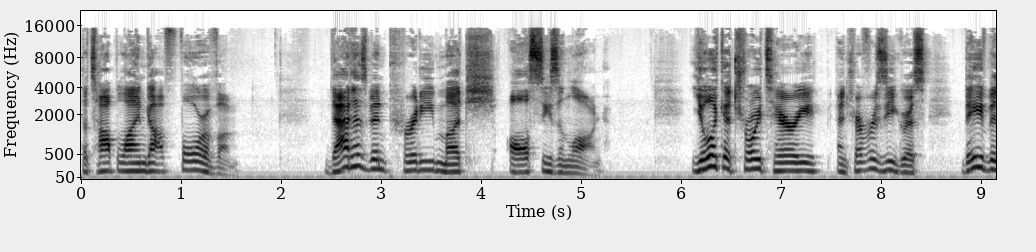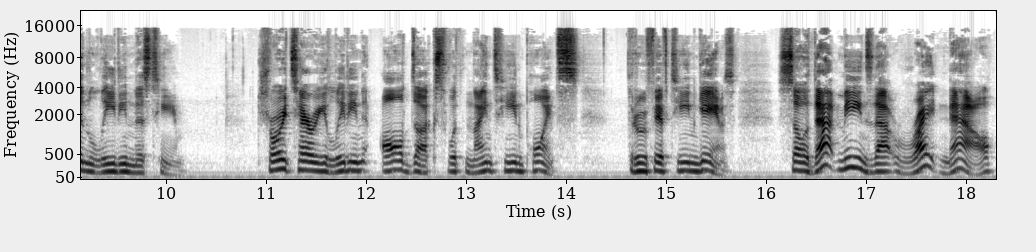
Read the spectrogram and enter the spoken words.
the top line got four of them. That has been pretty much all season long. You look at Troy Terry and Trevor Zegras, they've been leading this team. Troy Terry leading all Ducks with 19 points through 15 games. So that means that right now,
